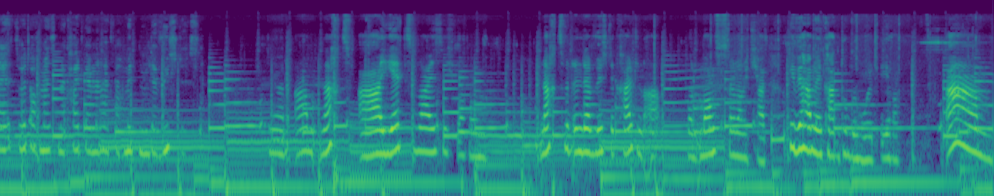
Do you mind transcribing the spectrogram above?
Äh, Es wird auch manchmal kalt, wenn man einfach mitten in der Wüste ist. Ja, abend, nachts. Ah, jetzt weiß ich warum. Nachts wird in der Wüste kalt und, ab- und morgens ist dann immer richtig heiß. Okay, wir haben den Kartenturm geholt. Ehre. Bam!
